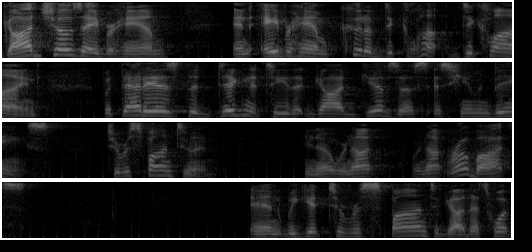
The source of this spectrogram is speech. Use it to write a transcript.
God chose Abraham, and Abraham could have decli- declined but that is the dignity that God gives us as human beings to respond to Him. You know, we're not, we're not robots. And we get to respond to God. That's what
